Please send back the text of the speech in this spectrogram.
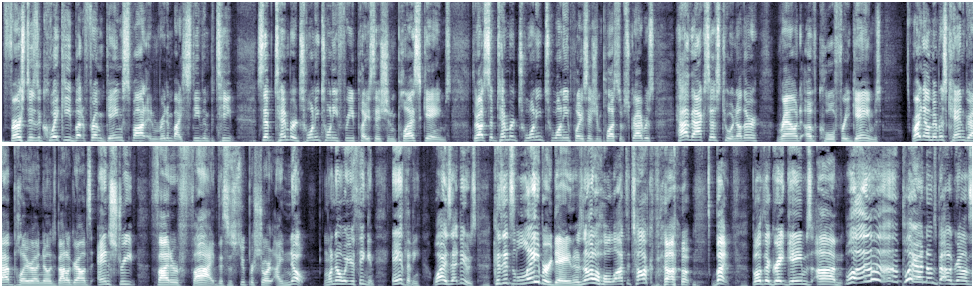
First is a quickie, but from GameSpot and written by Steven Petite. September 2020 free PlayStation Plus games. Throughout September 2020, PlayStation Plus subscribers have access to another round of cool free games. Right now, members can grab Player Unknown's Battlegrounds and Street Fighter 5. This is super short, I know. I know what you're thinking. Anthony, why is that news? Because it's Labor Day and there's not a whole lot to talk about. but both are great games. Um, well, uh, PlayerUnknown's Battlegrounds,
